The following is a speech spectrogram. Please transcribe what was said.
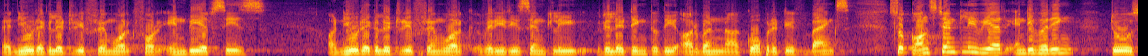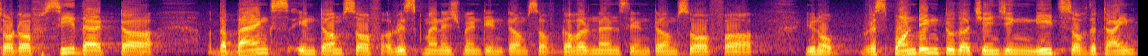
a new regulatory framework for NBFCs, a new regulatory framework very recently relating to the urban uh, cooperative banks. So constantly we are endeavoring to sort of see that uh, the banks in terms of risk management, in terms of governance, in terms of uh, you know, responding to the changing needs of the time,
